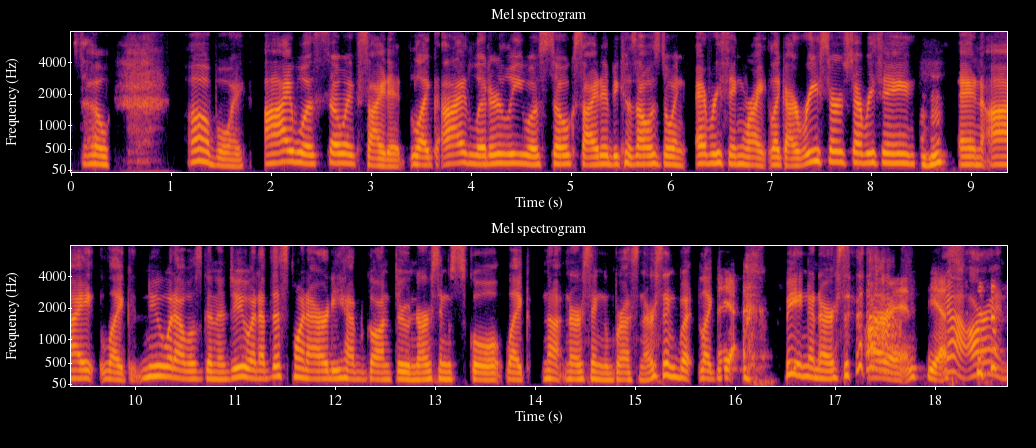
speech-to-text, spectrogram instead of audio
So Oh boy, I was so excited. Like I literally was so excited because I was doing everything right. Like I researched everything mm-hmm. and I like knew what I was going to do and at this point I already have gone through nursing school, like not nursing and breast nursing, but like yeah. being a nurse. RN. Yes. yeah, RN.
